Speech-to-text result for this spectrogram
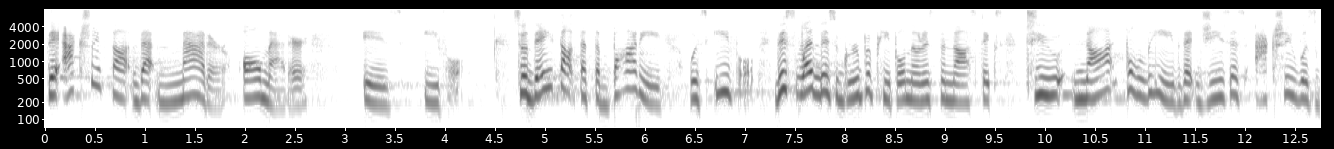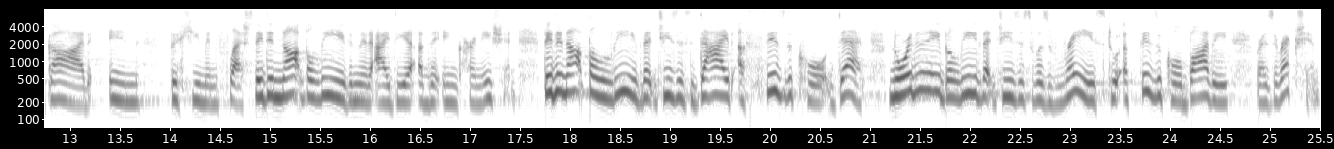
they actually thought that matter, all matter, is evil. So they thought that the body was evil. This led this group of people, known as the Gnostics, to not believe that Jesus actually was God in the human flesh. They did not believe in the idea of the incarnation. They did not believe that Jesus died a physical death, nor did they believe that Jesus was raised to a physical body resurrection.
